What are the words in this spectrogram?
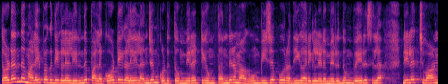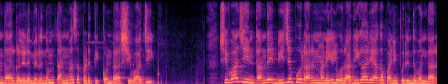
தொடர்ந்து மலைப்பகுதிகளில் இருந்து பல கோட்டைகளை லஞ்சம் கொடுத்தும் மிரட்டியும் தந்திரமாகவும் பீஜப்பூர் அதிகாரிகளிடமிருந்தும் வேறு சில நிலச்சுவான்தார்களிடமிருந்தும் தன்வசப்படுத்தி கொண்டார் சிவாஜி. சிவாஜியின் தந்தை பீஜப்பூர் அரண்மனையில் ஒரு அதிகாரியாக பணிபுரிந்து வந்தார்.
